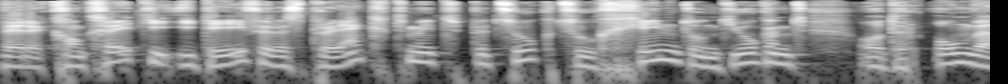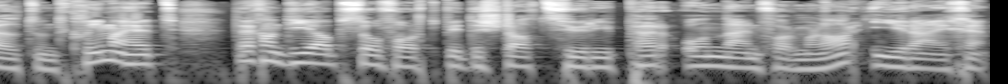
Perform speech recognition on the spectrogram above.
Wer eine konkrete Idee für ein Projekt mit Bezug zu Kind und Jugend oder Umwelt und Klima hat, der kann die ab sofort bei der Stadt Zürich per Online-Formular einreichen.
